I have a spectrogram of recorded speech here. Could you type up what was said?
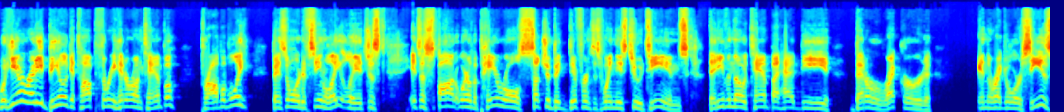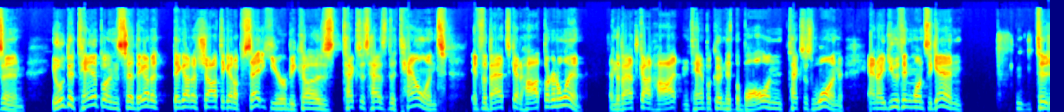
Would he already be like a top three hitter on Tampa? Probably, based on what I've seen lately. It's just it's a spot where the payroll is such a big difference between these two teams that even though Tampa had the better record in the regular season, you looked at Tampa and said they got a they got a shot to get upset here because Texas has the talent. If the bats get hot, they're going to win and the bats got hot and Tampa couldn't hit the ball and Texas won. And I do think once again, to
